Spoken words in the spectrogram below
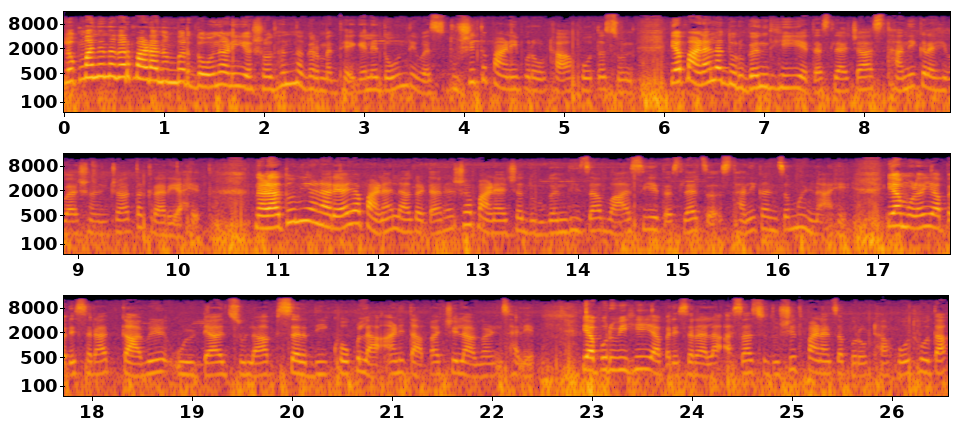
लोकमान्य नगर पाडा नंबर दोन आणि यशोधन नगरमध्ये गेले दोन दिवस दूषित पाणी पुरवठा होत असून या पाण्याला दुर्गंधी येत असल्याच्या स्थानिक रहिवाशांच्या तक्रारी आहेत. नळातून येणाऱ्या या पाण्याला गटाराच्या पाण्याच्या दुर्गंधीचा वास येत असल्याचं स्थानिकांचं म्हणणं आहे. यामुळे या परिसरात कावीळ उलट्या जुलाब सर्दी खोकला आणि तापाची लागण झाली यापूर्वीही या परिसराला असाच दूषित पाण्याचा पुरवठा होत होता.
